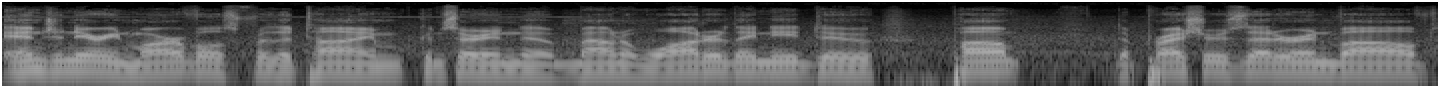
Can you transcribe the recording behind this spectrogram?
engineering marvels for the time considering the amount of water they need to pump, the pressures that are involved,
